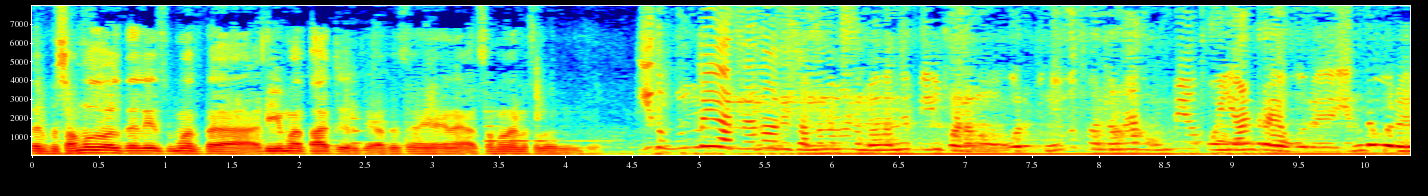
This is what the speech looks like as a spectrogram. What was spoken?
சார் இப்ப சமூக வலைத்தளத்திலே சும்மா த- அதிகமா தாக்கு இருக்கு. அது சம்பந்தம் என்ன சொல்ல வரீங்க? இது உண்மையா இருந்தாலும் அது சம்பந்தமா நம்ம வந்து ஃபீல் பண்ணணும். ஒரு நியூஸ் வந்தோம்னா உண்மையா பொய்யான்ற ஒரு எந்த ஒரு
